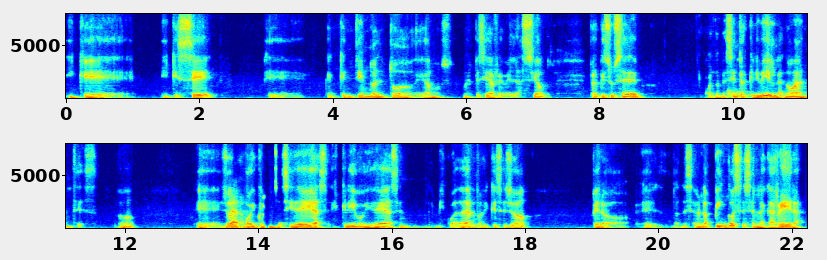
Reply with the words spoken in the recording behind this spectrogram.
y que, y que sé, eh, que, entiendo el todo, digamos, una especie de revelación, pero que sucede cuando me siento a escribirla, no antes. Eh, yo voy con muchas ideas, escribo ideas en mis cuadernos y qué sé yo, pero donde se ven los pingos es en la carrera.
